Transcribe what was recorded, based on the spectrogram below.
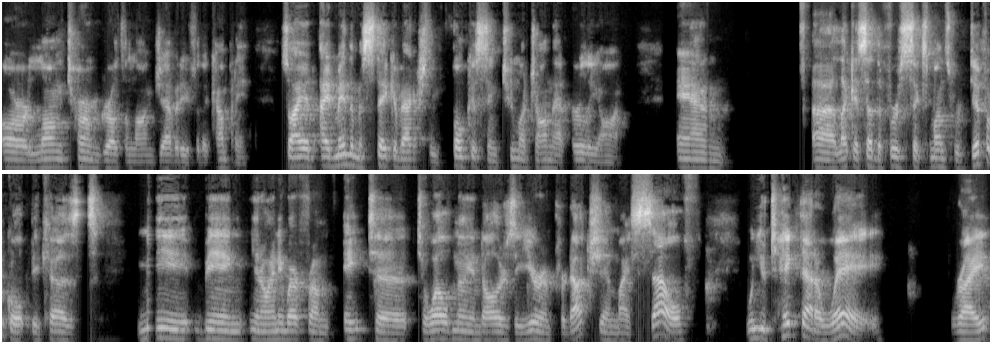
are long-term growth and longevity for the company. So I had, I had made the mistake of actually focusing too much on that early on. And uh, like I said, the first six months were difficult because me being, you know, anywhere from eight to $12 million a year in production myself, when you take that away, right,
